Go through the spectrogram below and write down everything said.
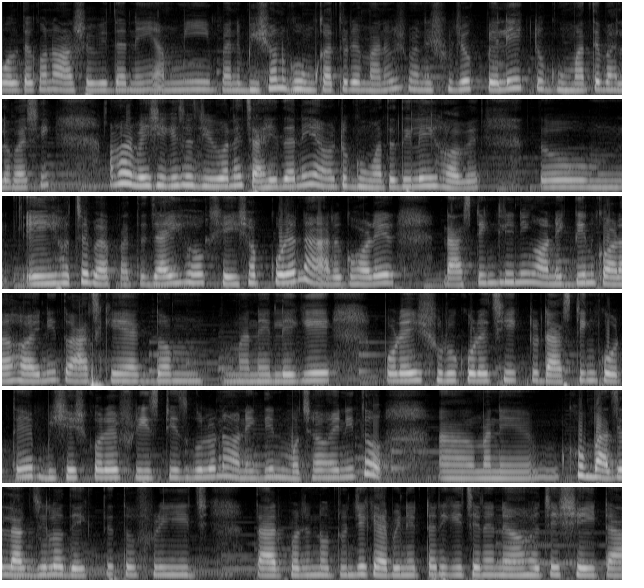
বলতে কোনো অসুবিধা নেই। আমি মানে ভীষণ ঘুম কাতুরে মানুষ মানে সুযোগ পেলেই একটু ঘুমাতে ভালোবাসি। আমার বেশি কিছু জীবনে চাহিদা নেই, আমার একটু ঘুমাতে দিলেই হবে। তো এই হচ্ছে ব্যাপার। তো যাই হোক, সেই সব করে না, আর ঘরের ডাস্টিং ক্লিনিং অনেক দিন করা হয়নি। তো আজকে একদম মানে লেগে পড়ে শুরু করেছি একটু ডাস্টিং করতে। বিশেষ করে ফ্রিজ টিজগুলো না অনেক দিন মোছা হয়নি তো মানে খুব বাজে লাগছিল দেখতে। তো ফ্রিজ তারপরে নতুন যে ক্যাবিনেটটা কিচেনে নেওয়া হয়েছে সেইটা সেইটা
